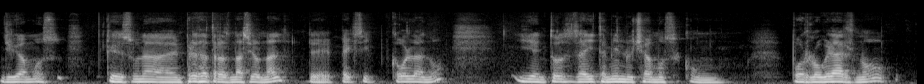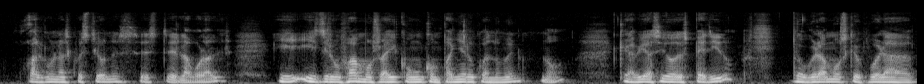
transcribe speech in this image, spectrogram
digamos, que es una empresa transnacional de Pexicola, ¿no? Y entonces ahí también luchamos con, por lograr, ¿no? Algunas cuestiones este, laborales y, y, triunfamos ahí con un compañero cuando menos, ¿no? Que había sido despedido. Logramos que fuera,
